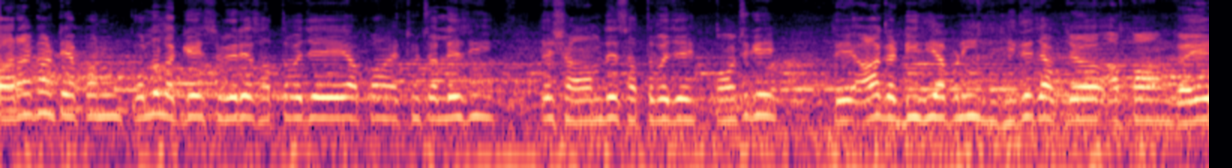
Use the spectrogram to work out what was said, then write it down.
12 ਘੰਟੇ ਆਪਾਂ ਨੂੰ ਕੁੱਲ ਲੱਗੇ ਸਵੇਰੇ 7 ਵਜੇ ਆਪਾਂ ਇੱਥੋਂ ਚੱਲੇ ਸੀ ਤੇ ਸ਼ਾਮ ਦੇ 7 ਵਜੇ ਪਹੁੰਚ ਗਏ ਤੇ ਆਹ ਗੱਡੀ ਸੀ ਆਪਣੀ, ਜਿਹਦੇ ਚ ਆਪਾਂ ਗਏ,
